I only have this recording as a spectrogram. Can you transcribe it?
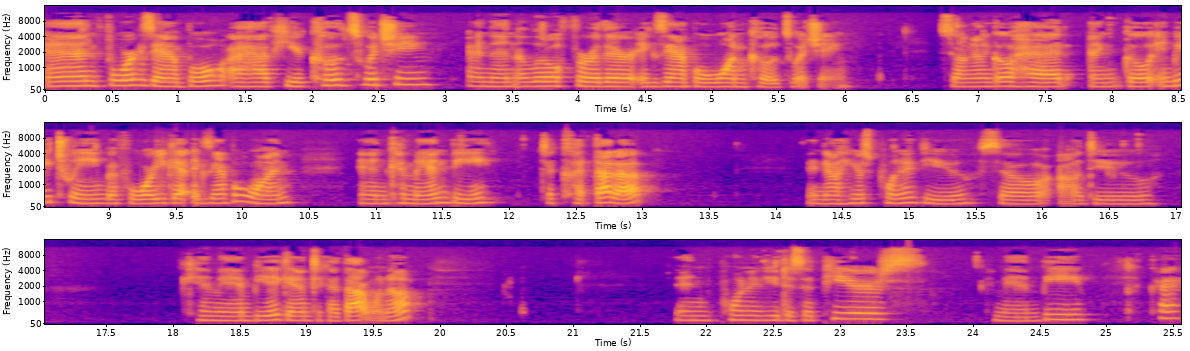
And for example, I have here code switching and then a little further example one code switching. So I'm going to go ahead and go in between before you get example one and command B to cut that up. And now here's point of view. So I'll do command B again to cut that one up. And point of view disappears. Command B. Okay,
